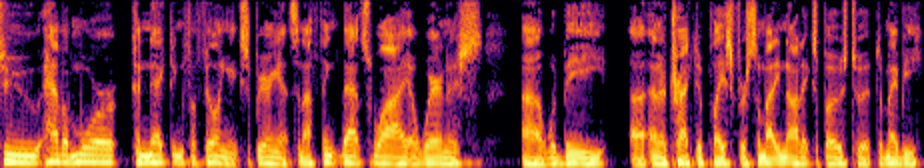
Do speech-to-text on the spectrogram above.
to have a more connecting, fulfilling experience. And I think that's why awareness uh, would be uh, an attractive place for somebody not exposed to it to maybe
